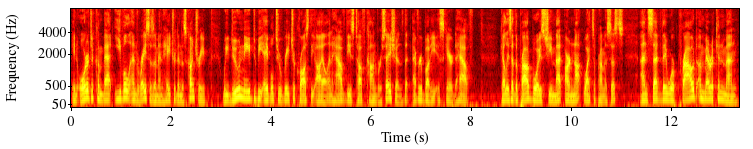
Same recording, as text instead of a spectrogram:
In order to combat evil and racism and hatred in this country, we do need to be able to reach across the aisle and have these tough conversations that everybody is scared to have. Kelly said the Proud Boys she met are not white supremacists and said they were proud American men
